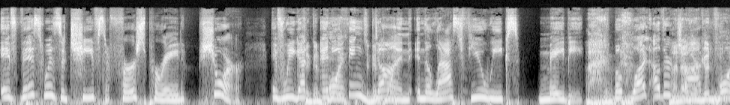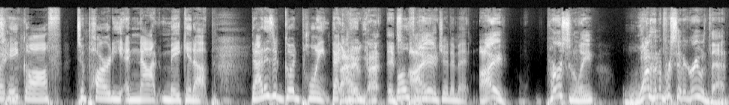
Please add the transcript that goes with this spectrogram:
if this was the Chiefs' first parade, sure. If we got It's a good point. anything It's a good done in the last few weeks, maybe. But what other Another job good can you point. take off to party and not make it up? That is a good point. That I- I- it's- both are I- legitimate. I personally 100% agree with that.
